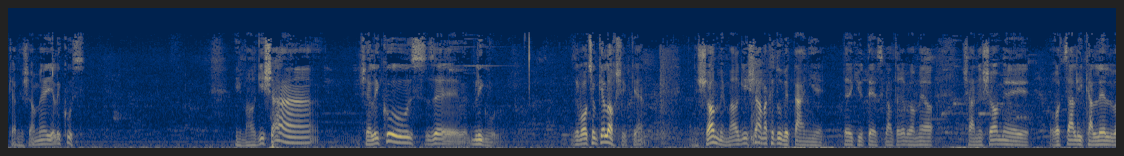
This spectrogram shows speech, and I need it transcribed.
כי הנשומה יהיה ליכוס. היא מרגישה שליכוס זה בלי גבול. זה וורד של כלוך שיב, כן? הנשומה מרגישה, מה כתוב בתניא? פרק י"ט, אלתר רבי אומר שהנשום אה, רוצה להיכלל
